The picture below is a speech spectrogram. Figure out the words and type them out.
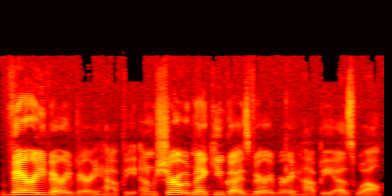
very, very, very happy. I'm sure it would make you guys very, very happy as well.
